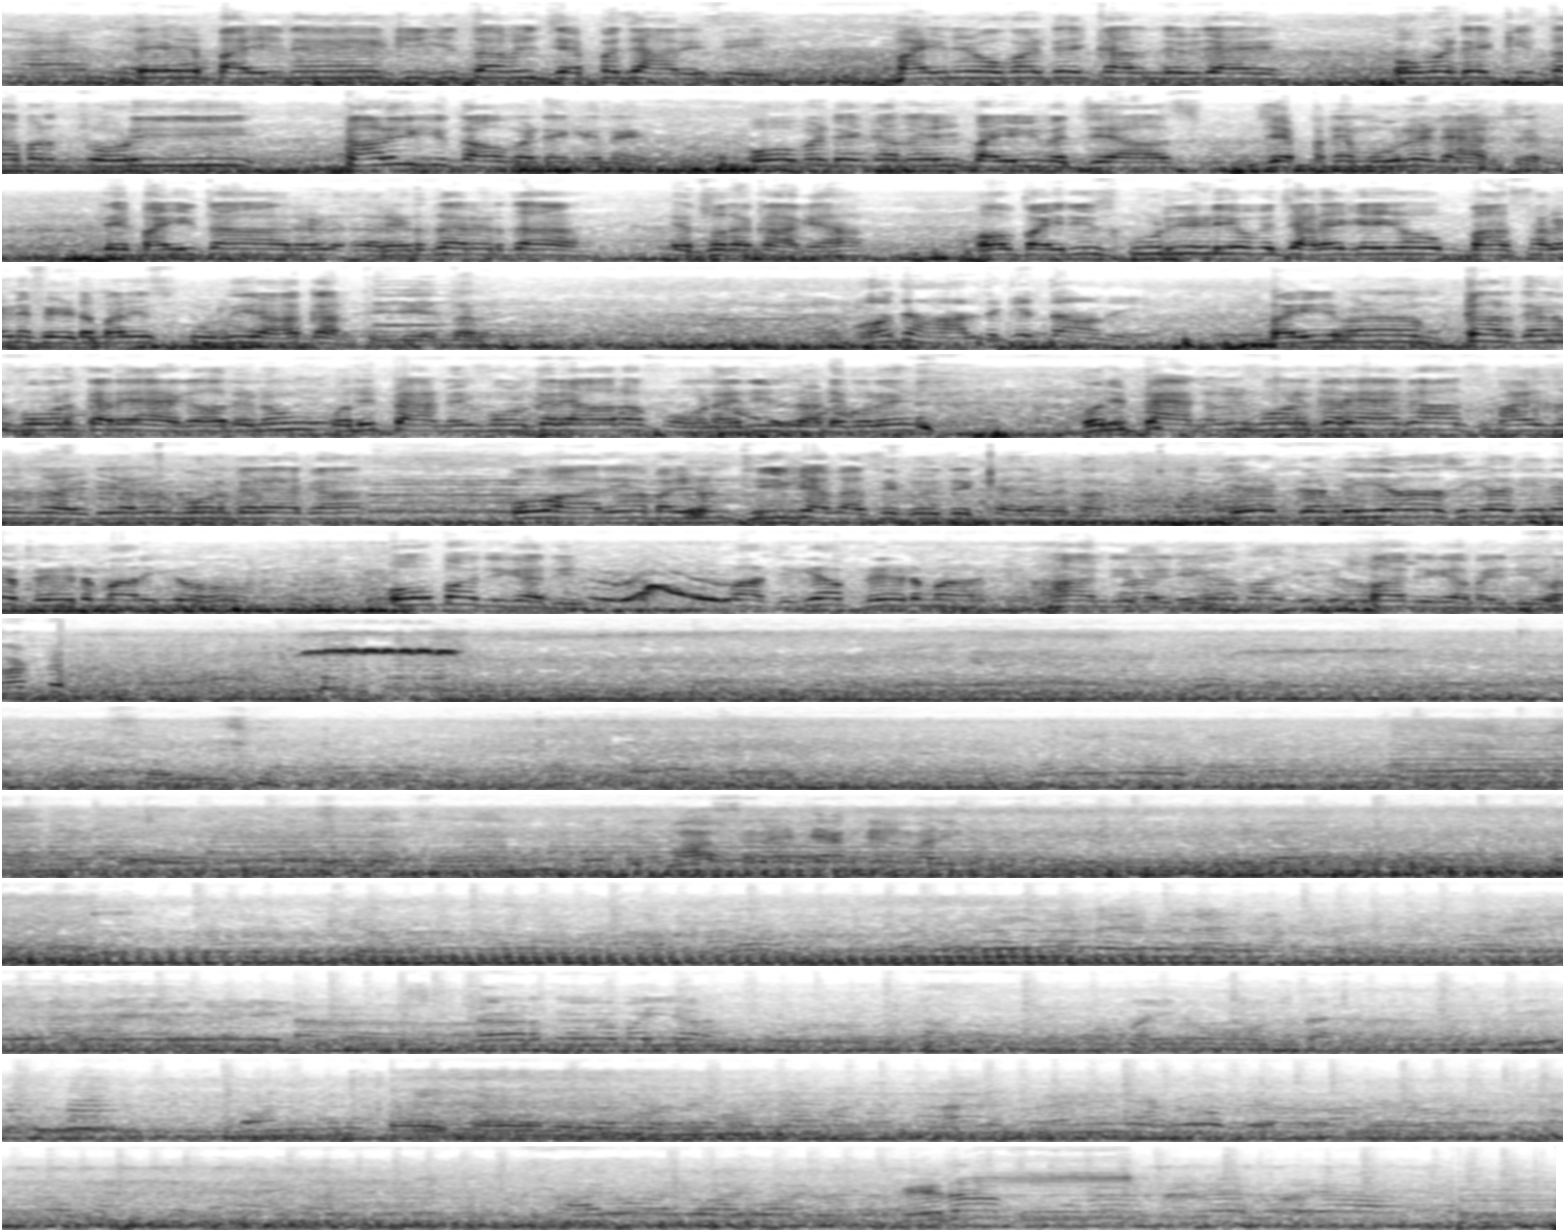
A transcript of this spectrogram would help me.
ਤੇ ਬਾਈ ਨੇ ਕੀ ਕੀਤਾ ਵੀ ਜਿੱਪ ਜਾ ਰਹੀ ਸੀ। ਬਾਈ ਨੇ ਓਵਰਟੇਕ ਕਰਨ ਦੇ ਬਜਾਏ ਓਵਰਟੇਕ ਕੀਤਾ ਪਰ ਥੋੜੀ ਜੀ ਕਾਲੀ ਕੀਤਾ ਓਵਰਟੇਕ ਨੇ। ਓਵਰਟੇਕ ਕਰਦੇ ਹੀ ਬਾਈ ਵੱਜਿਆ ਜਿੱਪ ਦੇ ਮੂਹਰੇ ਟਾਇਰ 'ਚ। ਤੇ ਬਾਈ ਤਾਂ ਰੜ- ਰਿੜਦਾ ਰਿੜਦਾ ਇੱਥੋਂ ਤੱਕ ਆ ਗਿਆ। ਔਰ ਬਾਈ ਦੀ ਸਕੂਟਰੀ ਜਿਹੜੀ ਉਹ ਵਿਚਾਰੇ ਗਈ ਉਹ ਬੱਸ ਵਾਲੇ ਨੇ ਫੇਟ ਮਾਰੀ ਸਕੂਟਰੀ ਆ ਕਰਤੀ ਜੀ ਇੱਧਰ। ਉਹਦੀ ਹਾਲਤ ਕਿੱਦਾਂ ਉਹਦੇ? ਬਾਈ ਹੁਣ ਘਰਦਿਆਂ ਨੂੰ ਫੋਨ ਕਰਿਆ ਹੈਗਾ ਉਹਦੇ ਨੂੰ ਉਹਦੀ ਭੈਣ ਨੂੰ ਵੀ ਫੋਨ ਕਰਿਆ ਉਹਦਾ ਫੋਨ ਹੈ ਜੀ ਸਾਡੇ ਕੋਲੇ। ਉਹਦੀ ਭੈਣ ਨੂੰ ਵੀ ਫੋਨ ਕਰਿਆ ਹੈਗਾ ਸਮਾਈਲ ਸੋਸਾਇਟੀ ਵਾਲਿਆਂ ਨੂੰ ਫੋਨ ਕਰਿਆ ਹੈਗਾ। ਉਹ ਆ ਰਹੇ ਆ ਬਾਈ ਹੁਣ ਠੀਕ ਹੈ ਵੈਸੇ ਕੋਈ ਦੇਖਿਆ ਜਾਵੇ ਤਾਂ। ਇਹ ਗੱਡੀ ਵਾਲਾ ਸੀਗਾ ਜਿਹਨੇ ਫੇਟ ਮਾਰੀ ਉਹ। ਉਹ ਭੱਜ ਗਿਆ ਜੀ। ਭੱਜ ਗਿਆ ਫੇਟ ਮਾਰ ਕੇ। ਹਾਂਜੀ ਬਾਈ ਜੀ। ਭੱਜ ਗਿਆ, ਬਾਈ ਜੀ ਉਹ। ਸਾਈਡ ਤੇ ਹੋ ਜਾ ਬਾਈ ਯਾਰ। ਬਾਈ ਨੂੰ ਹੋ ਗਿਆ। ਇਹਦਾ ਫੋਨ ਆ ਮੇਰੇ ਕੋਲ ਆ।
